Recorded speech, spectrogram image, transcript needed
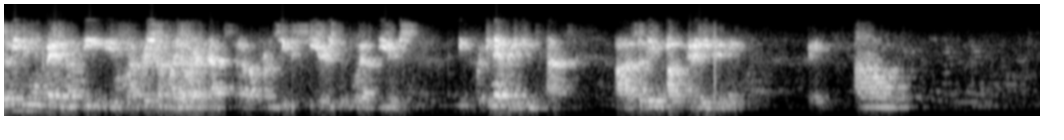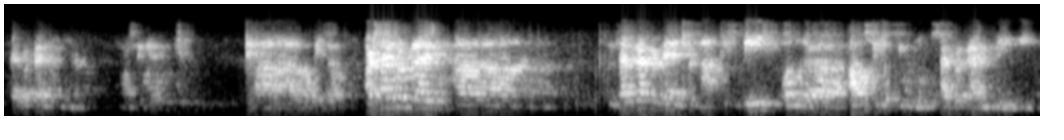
the minimum penalty is uh, prision mayor, and that's uh, from 6 years to 12 years in, in every instance. Uh, so they've upgraded it. Okay. Um, cybercrime muna. Oh, sige. Uh, okay, so our cybercrime, uh, the Cybercrime Prevention Act is based on the Council of Europe Cybercrime Treaty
